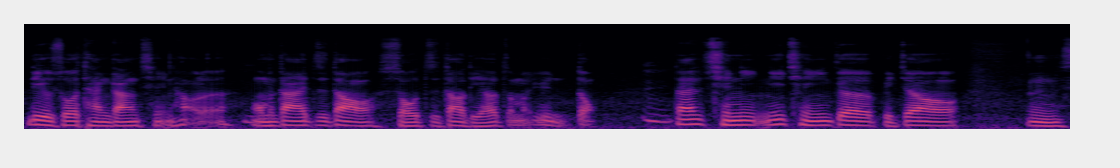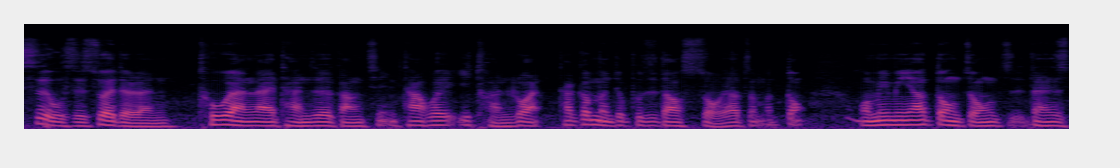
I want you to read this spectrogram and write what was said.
例如说弹钢琴好了，我们大概知道手指到底要怎么运动，嗯，但是请你你请一个比较嗯四五十岁的人突然来弹这个钢琴，他会一团乱，他根本就不知道手要怎么动。我明明要动中指，但是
